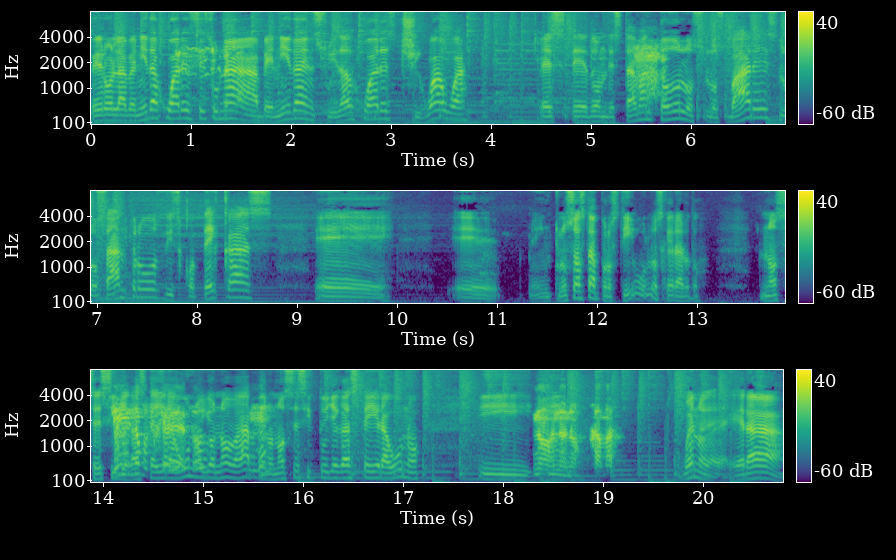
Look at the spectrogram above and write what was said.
Pero la Avenida Juárez es una avenida en Ciudad Juárez, Chihuahua, este, donde estaban todos los, los bares, los antros, discotecas, eh, eh, incluso hasta prostíbulos, Gerardo. No sé si llegaste a ir a uno, yo no va, pero no sé si tú llegaste a ir a uno. Y, no, no, no, jamás. Bueno, era,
